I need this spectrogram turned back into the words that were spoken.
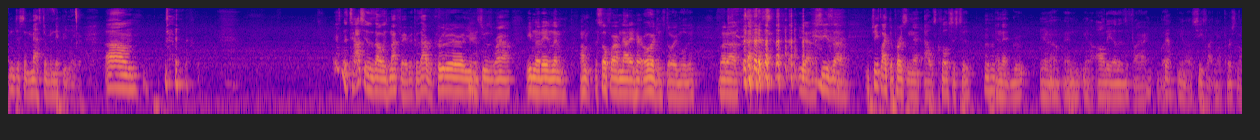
I'm just a master manipulator. Um, Yes, Natasha was always my favorite because I recruited her. You know, she was around, even though they didn't let me. I'm so far. I'm not in her origin story movie, but uh, you know, she's uh, she's like the person that I was closest to Mm-hmm. in that group. You know, and you know, all the others are fine, but Yeah. you know, she's like my personal.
